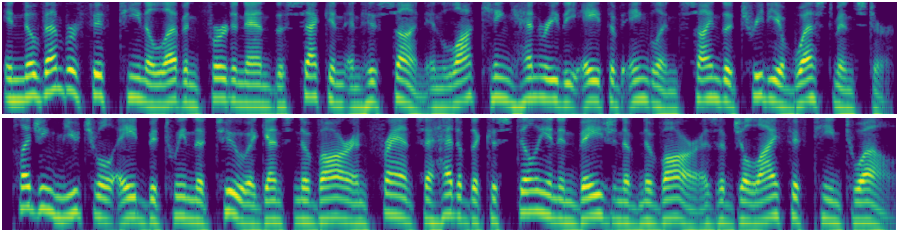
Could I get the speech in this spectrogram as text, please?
In November 1511 Ferdinand II and his son-in-law King Henry VIII of England signed the Treaty of Westminster, pledging mutual aid between the two against Navarre and France ahead of the Castilian invasion of Navarre as of July 1512.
